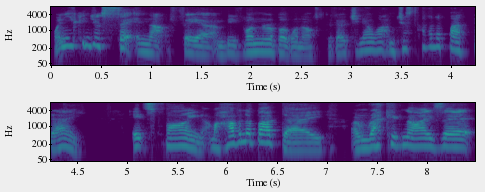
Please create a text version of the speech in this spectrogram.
when you can just sit in that fear and be vulnerable enough to go do you know what i'm just having a bad day it's fine i'm having a bad day and recognize it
